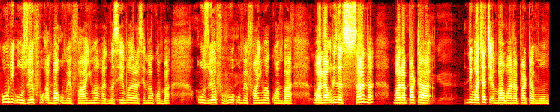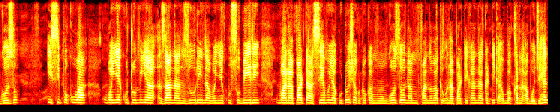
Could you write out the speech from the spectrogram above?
huu ni uzoefu ambao umefanywa masihi moja anasema kwamba uzoefu huo umefanywa kwamba wanauliza sana wanapata ni wachache ambao wanapata mwongozo isipokuwa wenye kutumia zana nzuri na wenye kusubiri wanapata sehemu ya kutosha kutoka mwongozo na mfano wake unapatikana katika abubakar na abu jehel.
